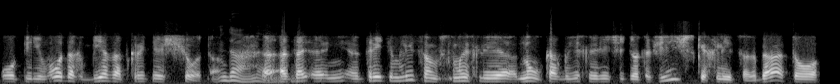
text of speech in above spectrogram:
о переводах без открытия счета. Да, да, да. Третьим лицам в смысле, ну, как бы, если речь идет о физических лицах, да, то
